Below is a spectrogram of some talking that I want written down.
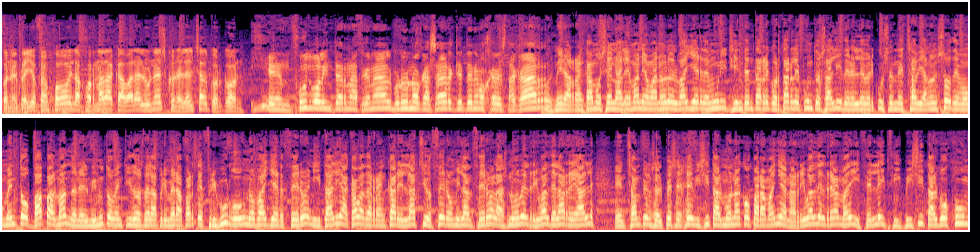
con el playoff en juego y la jornada acabará el lunes con el Elche Alcorcón. Y en fútbol internacional, Bruno Casar, ¿qué tenemos que destacar? Pues mira, arrancamos en Alemania. Manolo, el Bayern de Múnich intenta recortarle puntos al líder, el Leverkusen de Xavi Alonso. De momento va palmando en el minuto 22 de la primera parte. Friburgo 1, Bayern 0. En Italia acaba de arrancar el Lazio 0, Milan 0. A las 9 el rival de la Real. En Champions el PSG visita al Mónaco para mañana. Rival del Real Madrid, el Leipzig visita al Bochum.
